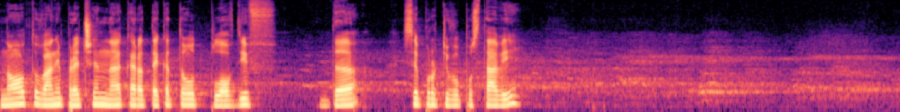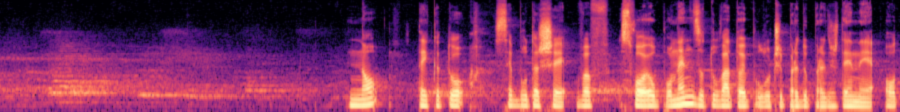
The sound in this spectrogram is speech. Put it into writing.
Но това не прече на каратеката от Пловдив да се противопостави но тъй като се буташе в своя опонент, затова той получи предупреждение от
